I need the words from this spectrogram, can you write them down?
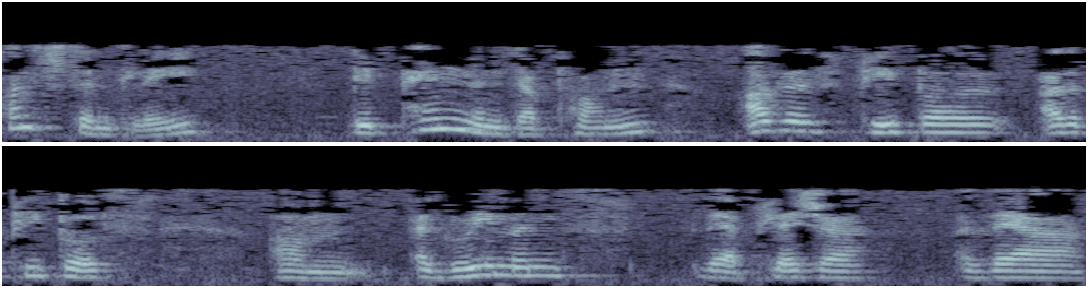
constantly dependent upon other people, other people's um, agreements, their pleasure, their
